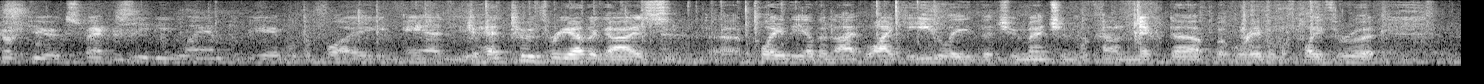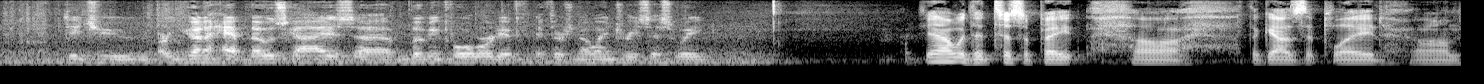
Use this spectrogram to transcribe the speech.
Coach, do you expect CeeDee Lamb to be able to play? And you had two, three other guys uh, play the other night, like Ealy, that you mentioned were kind of nicked up, but were able to play through it did you are you going to have those guys uh, moving forward if, if there's no injuries this week? Yeah, I would anticipate uh, the guys that played. Um,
